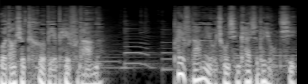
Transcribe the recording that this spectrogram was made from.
我当时特别佩服他们，佩服他们有重新开始的勇气。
